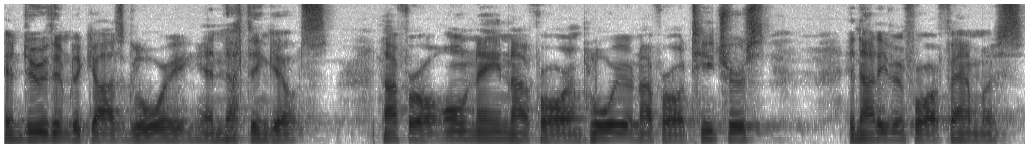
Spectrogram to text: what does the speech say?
and do them to God's glory and nothing else. Not for our own name, not for our employer, not for our teachers, and not even for our families.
